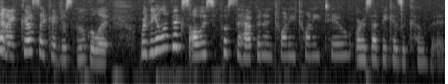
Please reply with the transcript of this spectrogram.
and I guess I could just Google it. Were the Olympics always supposed to happen in 2022, or is that because of COVID?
